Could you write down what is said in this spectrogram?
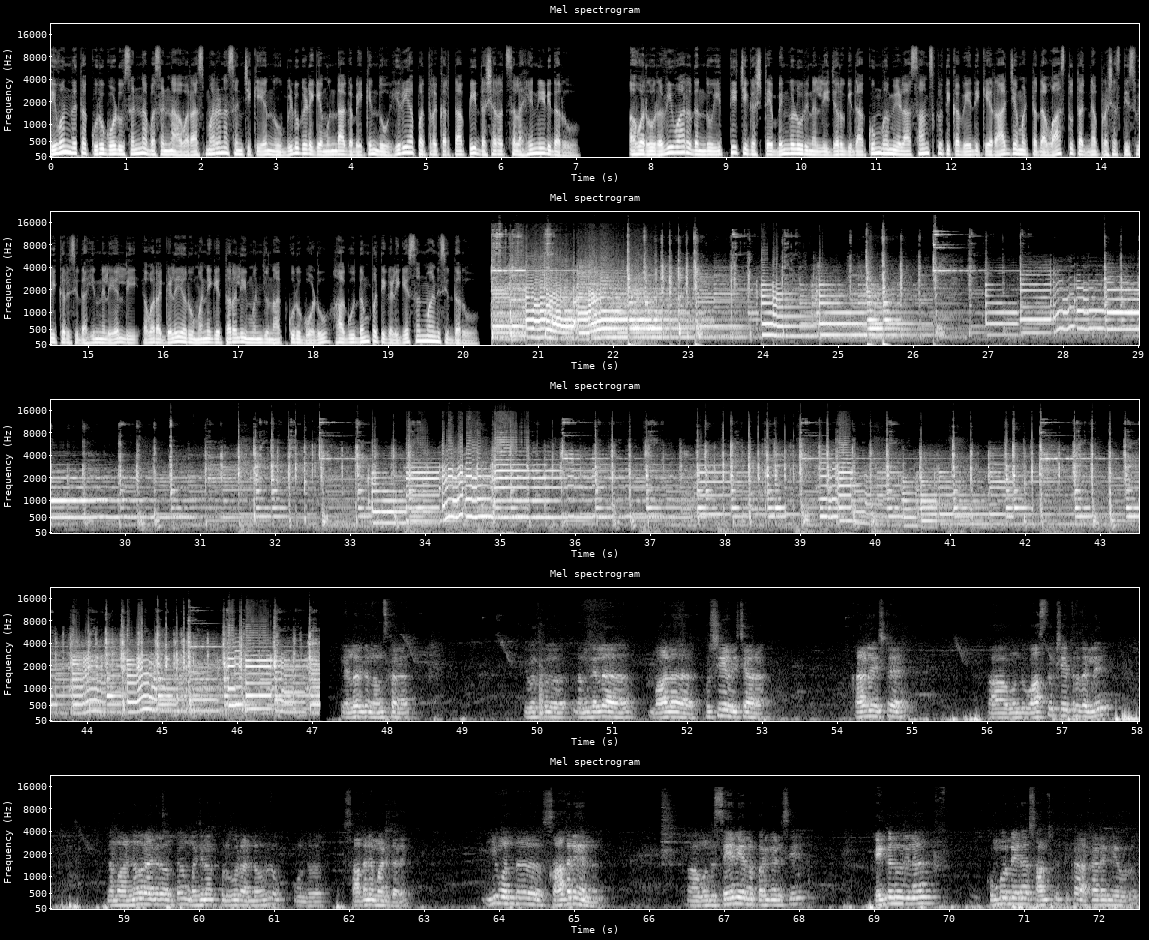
ದಿವಂಗತ ಕುರುಗೋಡು ಸಣ್ಣ ಬಸಣ್ಣ ಅವರ ಸ್ಮರಣ ಸಂಚಿಕೆಯನ್ನು ಬಿಡುಗಡೆಗೆ ಮುಂದಾಗಬೇಕೆಂದು ಹಿರಿಯ ಪತ್ರಕರ್ತ ಪಿ. ದಶರಥ್ ಸಲಹೆ ನೀಡಿದರು. ಅವರು ರವಿವಾರದಂದು ಇತ್ತೀಚೆಗಷ್ಟೇ ಬೆಂಗಳೂರಿನಲ್ಲಿ ಜರುಗಿದ ಕುಂಭಮೇಳ ಸಾಂಸ್ಕೃತಿಕ ವೇದಿಕೆ ರಾಜ್ಯಮಟ್ಟದ ವಾಸ್ತುತಜ್ಞ ಪ್ರಶಸ್ತಿ ಸ್ವೀಕರಿಸಿದ ಹಿನ್ನೆಲೆಯಲ್ಲಿ ಅವರ ಗೆಳೆಯರು ಮನೆಗೆ ತರಲಿ ಮಂಜುನಾಥ್ ಕುರುಗೋಡು ಹಾಗೂ ದಂಪತಿಗಳಿಗೆ ಸನ್ಮಾನಿಸಿದ್ದರು. ಖುಷಿಯ ವಿಚಾರ. ಕಾರಣ ಇಷ್ಟೇ, ಆ ಒಂದು ವಾಸ್ತು ಕ್ಷೇತ್ರದಲ್ಲಿ ನಮ್ಮ ಅಣ್ಣವರಾಗಿರುವಂಥ ಮಂಜುನಾಥ್ ಕುರುಗೂರು ಅಣ್ಣವರು ಒಂದು ಸಾಧನೆ ಮಾಡಿದ್ದಾರೆ. ಈ ಒಂದು ಸಾಧನೆಯನ್ನು ಒಂದು ಸೇವೆಯನ್ನು ಪರಿಗಣಿಸಿ ಬೆಂಗಳೂರಿನ ಕುಂಭಮೇಳ ಸಾಂಸ್ಕೃತಿಕ ಅಕಾಡೆಮಿಯವರು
